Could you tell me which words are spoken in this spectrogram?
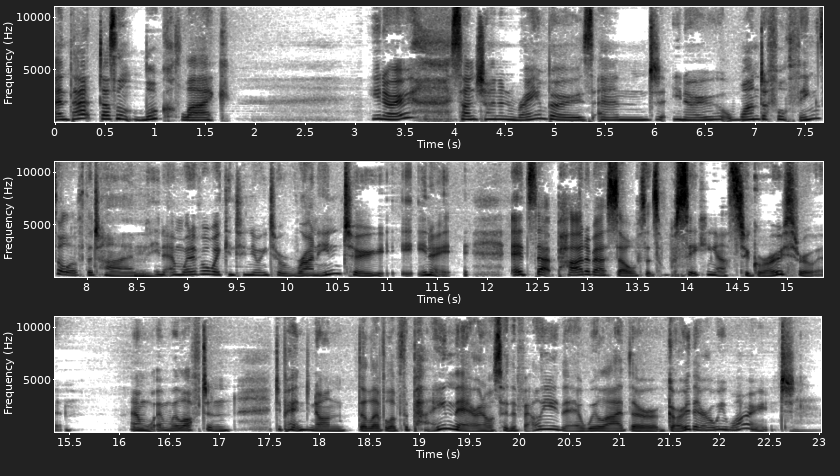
And that doesn't look like, you know, sunshine and rainbows and, you know, wonderful things all of the time. Mm. You know, and whatever we're continuing to run into, you know, it's that part of ourselves that's seeking us to grow through it. And, and we'll often, depending on the level of the pain there and also the value there, we'll either go there or we won't. Mm.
